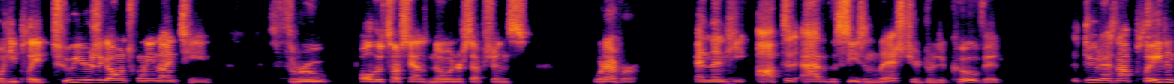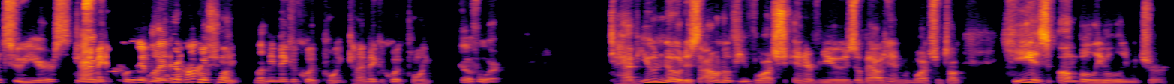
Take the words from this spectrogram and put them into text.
But he played two years ago in 2019, through all those touchdowns, no interceptions, whatever. And then he opted out of the season last year due to COVID. The dude has not played in two years. Can I make a quick, let me make a quick point? Let me make a quick point. Can I make a quick point? Go for it. Have you noticed? I don't know if you've watched interviews about him, watch him talk. He is unbelievably mature,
